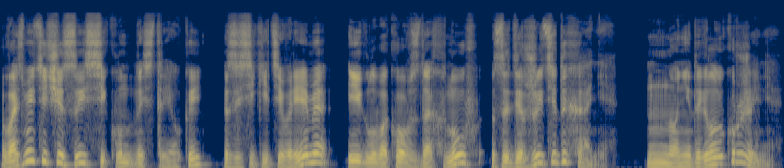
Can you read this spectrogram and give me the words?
Возьмите часы с секундной стрелкой, засеките время и, глубоко вздохнув, задержите дыхание, но не до головокружения.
